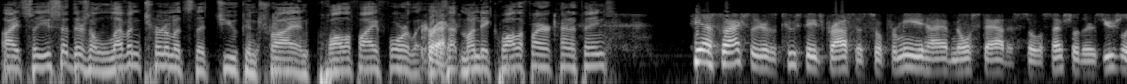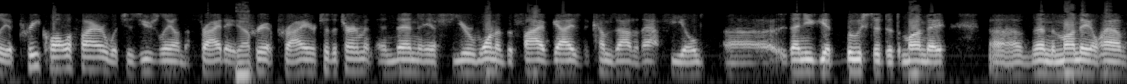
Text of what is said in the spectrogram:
All right, so you said there's 11 tournaments that you can try and qualify for. Correct. Is that Monday qualifier kind of things? Yeah, so actually there's a two-stage process. So for me, I have no status. So essentially there's usually a pre-qualifier, which is usually on the Friday yep. prior to the tournament. And then if you're one of the five guys that comes out of that field, uh, then you get boosted to the Monday. Uh, then the Monday will have,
